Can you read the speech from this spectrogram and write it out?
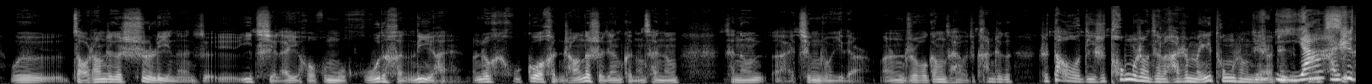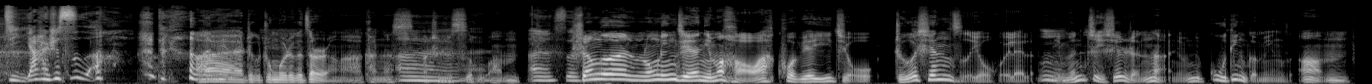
我早上这个视力呢，就一起来以后糊糊的很厉害，完了过很长的时间可能才能才能哎清楚一点。完了之后，刚才我就看这个，这到底是通上去了还是没通上去？乙呀还是几呀还是四啊？哎，这个中国这个字儿啊啊，看那四，这是四虎啊，嗯嗯，山哥、龙玲姐，你们好啊，阔别已久。谪仙子又回来了，你们这些人呢？你们固定个名字啊，嗯。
